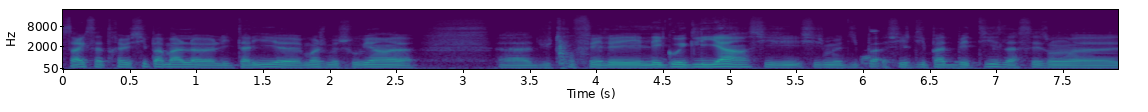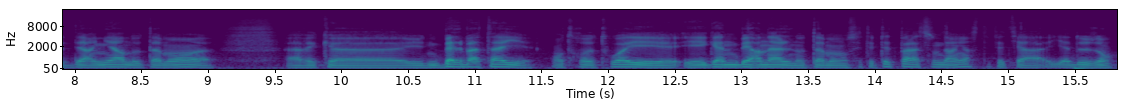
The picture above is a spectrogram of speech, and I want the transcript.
C'est vrai que ça te réussit pas mal euh, l'Italie. Moi je me souviens du trophée Lego Eglia, hein, si, si je me dis pas, si je dis pas de bêtises, la saison dernière notamment. Avec euh, une belle bataille entre toi et, Egan Bernal notamment. C'était peut-être pas la saison dernière, c'était peut-être il y a, deux ans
